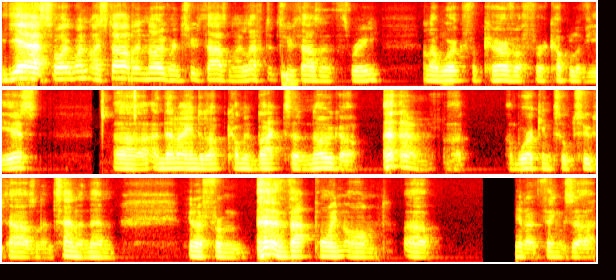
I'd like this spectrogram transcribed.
Yeah, so I went. I started at Noga in 2000. I left in 2003, and I worked for Coerver for a couple of years, uh, and then I ended up coming back to Noga. I'm working till 2010, and then you know, from that point on, uh, you know, things uh,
